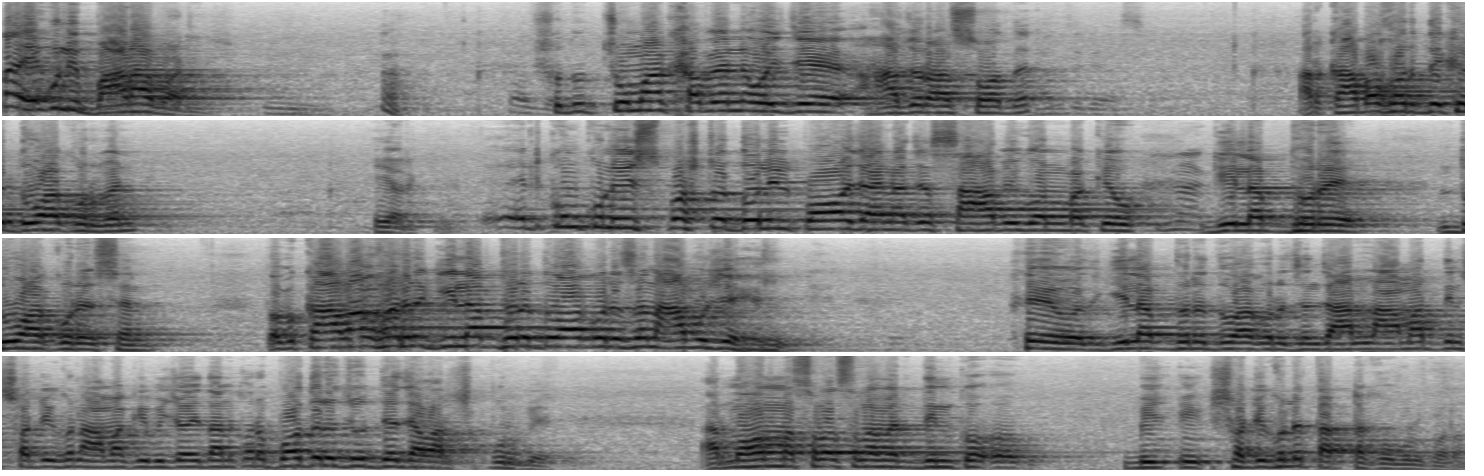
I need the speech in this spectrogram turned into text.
না এগুলি বাড়াবাড়ি। শুধু চুমা খাবেন ওই যে হাজর আসওয়াদে আর কাবা ঘর দেখে দোয়া করবেন। এই আর কি। এরকম কোনো স্পষ্ট দলিল পাওয়া যায় না যে সাহাবিগণ বা কেউ গিলাপ ধরে দোয়া করেছেন। তবে কাবা ঘরের গিলাপ ধরে দোয়া করেছেন আবু জেহেল। গিলাপ ধরে দোয়া করেছেন যে আল্লাহ আমার দিন সঠিক হলে আমাকে বিজয় দান করো। বদর যুদ্ধে যাওয়ার পূর্বে। আর মোহাম্মদ সাল্লাহ সাল্লামের দিন সঠিক হলে তারটা কবুল করো।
